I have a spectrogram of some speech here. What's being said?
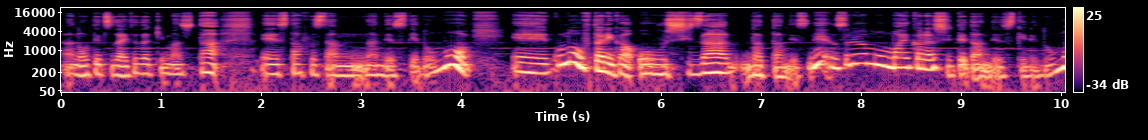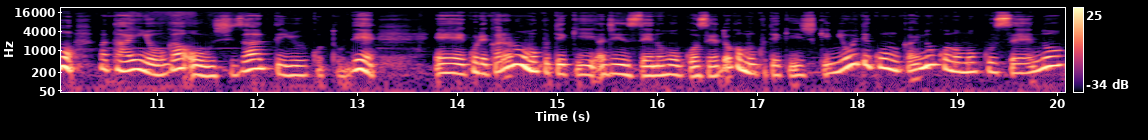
あのお手伝いいただきました、えー、スタッフさんなんですけども、えー、このお二人がお牛座だったんですねそれはもう前から知ってたんですけれども、まあ、太陽がお牛座っていうことで。えー、これからの目的人生の方向性とか目的意識において今回のこの木星の、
